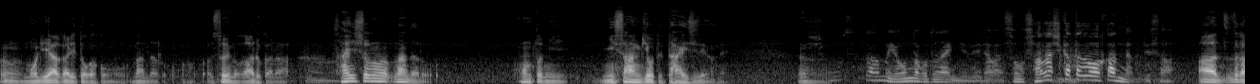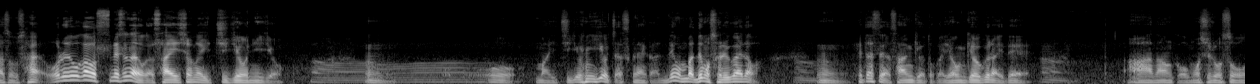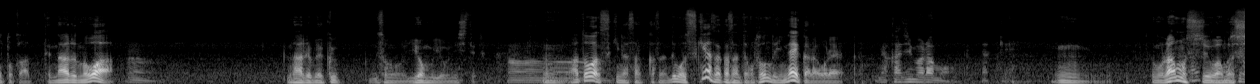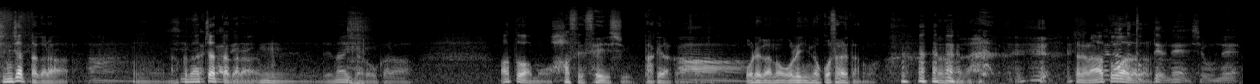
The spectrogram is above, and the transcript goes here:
ううんん、盛り上がりとかこうなんだろうそういうのがあるから。うん。最初のなんだろう本当に23行って大事だよね、うん、小説はあんま読んだことないんだよね。だからその探し方が分かんなくてさ。あだからそうさ俺がおすすめするのが最初の1行2行。うん。をまあ1行2行じゃ少ないから。でもまあでもそれぐらいだわ、ううん。ん、下手すりゃ3行とか4行ぐらいでうん。ああなんか面白そうとかってなるのはうんなるべくその読むようにしてる、あうん、ーあとは好きな作家さん。でも好きな作家さんってほとんどいないから俺。中島ラモンだっけ？うん。でもラモス氏はもう死んじゃったから、あうん、亡くなっちゃったから、うん、でないだろうから。あとはもう長谷清舟だけだからさ。俺がの俺に残されたのは、うん、だからあとはだから。ってるね賞ね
